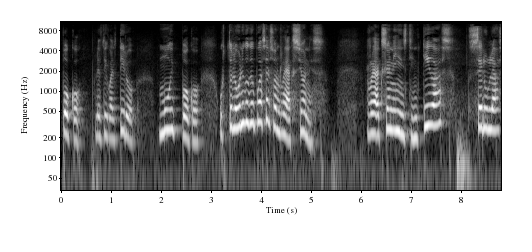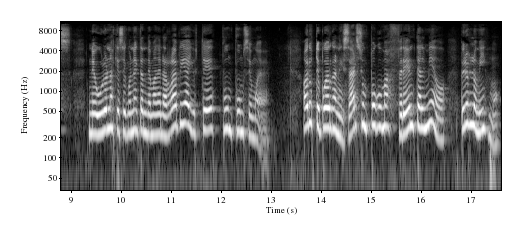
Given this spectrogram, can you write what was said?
poco, les digo al tiro, muy poco. Usted lo único que puede hacer son reacciones. Reacciones instintivas, células, neuronas que se conectan de manera rápida y usted pum pum se mueve. Ahora usted puede organizarse un poco más frente al miedo, pero es lo mismo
